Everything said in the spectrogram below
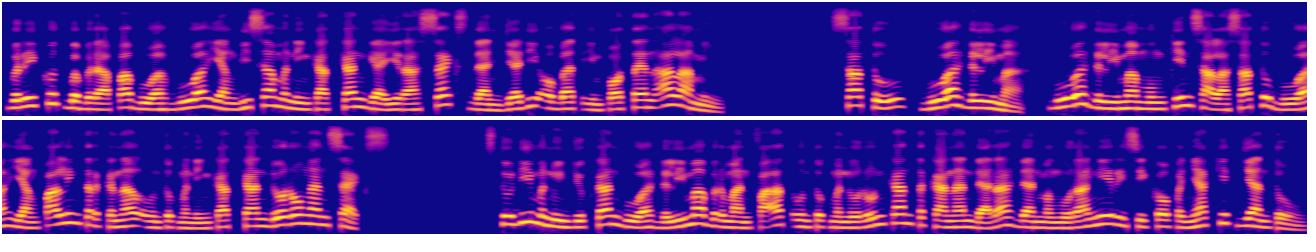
Berikut beberapa buah-buah yang bisa meningkatkan gairah seks dan jadi obat impoten alami. 1. Buah delima. Buah delima mungkin salah satu buah yang paling terkenal untuk meningkatkan dorongan seks. Studi menunjukkan buah delima bermanfaat untuk menurunkan tekanan darah dan mengurangi risiko penyakit jantung.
